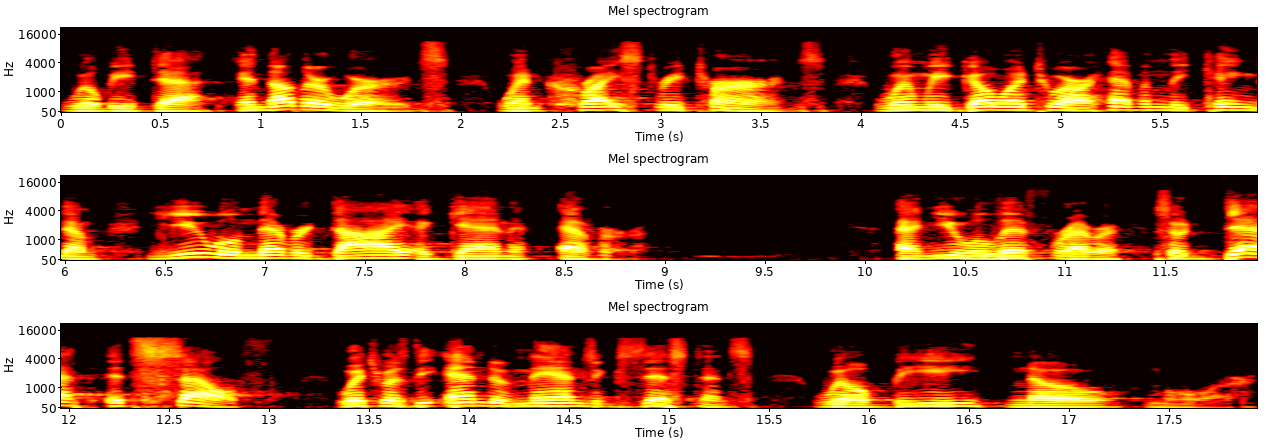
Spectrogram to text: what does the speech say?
will be death. In other words, when Christ returns, when we go into our heavenly kingdom, you will never die again ever. And you will live forever. So death itself, which was the end of man's existence, will be no more.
